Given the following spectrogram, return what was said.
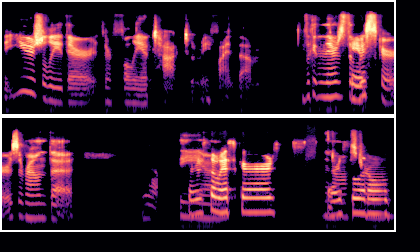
but usually they're they're fully intact when we find them. Look at there's the whiskers around the. Yeah. The, there's uh, the whiskers. The there's nostril. the little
